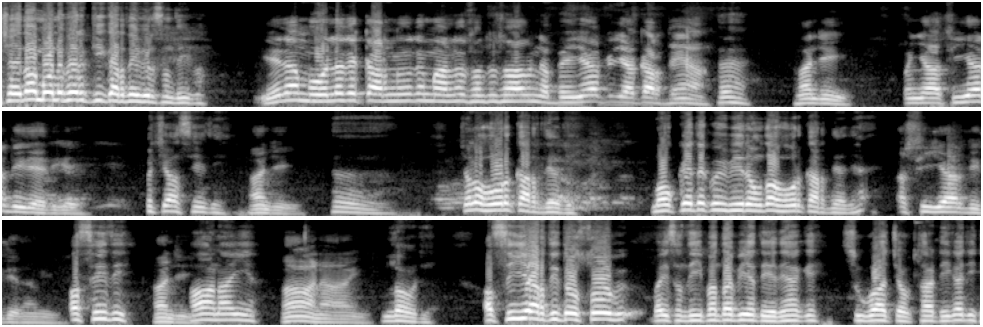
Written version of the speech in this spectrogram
ਅੱਛਾ ਇਹਦਾ ਮੁੱਲ ਫਿਰ ਕੀ ਕਰਦੇ ਵੀਰ ਸੰਦੀਪ? ਇਹਦਾ ਮੁੱਲ ਤੇ ਕਰਨ ਨੂੰ ਤੇ ਮੰਨ ਲਓ ਸੰਧੂ ਸਾਹਿਬ 90000 ਰੁਪਇਆ ਕਰਦੇ ਆ। ਹਾਂ। ਹਾਂਜੀ 85000 ਦੀ ਦੇ ਦਈਏ। 85 ਦੀ। ਹਾਂਜੀ। ਹਾਂ। ਚਲੋ ਹੋਰ ਕਰ ਦਿਓ ਜੀ। ਮੌਕੇ ਤੇ ਕੋਈ ਵੀਰ ਆਉਂਦਾ ਹੋਰ ਕਰ ਦਿਆ ਜੀ 80000 ਦੀ ਦੇ ਦਾਂਗੇ। 80 ਦੀ? ਹਾਂਜੀ। ਹਾਂ ਨਾ ਹੀ ਆ। ਹਾਂ ਨਾ ਜੀ। ਲਓ ਜੀ। 80000 ਦੀ ਦੋਸਤੋ ਬਾਈ ਸੰਦੀਪਾਂ ਦਾ ਵੀ ਇਹ ਦੇ ਦਿਆਂਗੇ। ਸੂਆ ਚੌਥਾ ਠੀਕ ਆ ਜੀ।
